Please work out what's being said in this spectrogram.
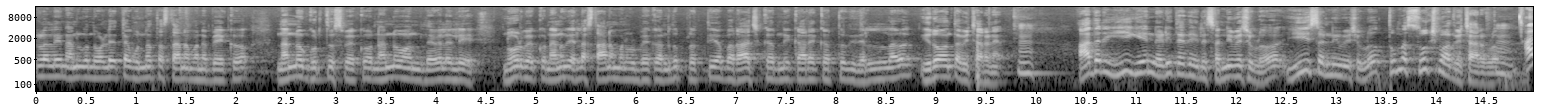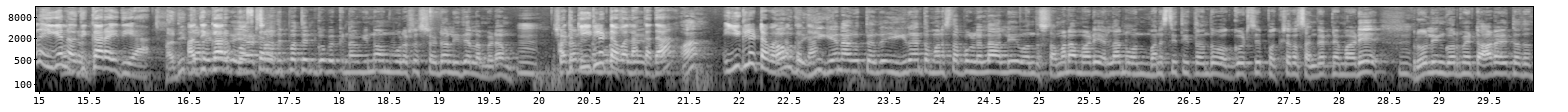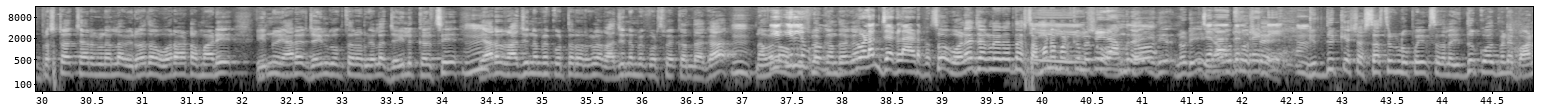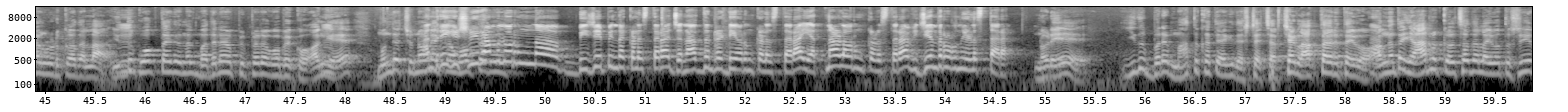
ಗಳಲ್ಲಿ ನನಗೊಂದು ಒಳ್ಳೆಯ ಉನ್ನತ ಸ್ಥಾನಮಾನ ಬೇಕು, ನನ್ನ ಗುರುತಿಸಬೇಕು, ನನ್ನ ಒಂದು ಲೆವೆಲಲ್ಲಿ ನೋಡಬೇಕು, ನನಗೂ ಎಲ್ಲ ಸ್ಥಾನಮಾನಗಳು ಬೇಕು ಅನ್ನೋದು ಪ್ರತಿಯೊಬ್ಬ ರಾಜಕಾರಣಿ ಕಾರ್ಯಕರ್ತರು ಇದೆಲ್ಲರೂ ಇರೋವಂಥ ವಿಚಾರಣೆ. ಆದರೆ ಈಗ ಏನು ನಡೀತಾ ಇದೆ ಇಲ್ಲಿ ಸನ್ನಿವೇಶಗಳು ಈ ಸನ್ನಿವೇಶಗಳು ತುಂಬಾ ಸೂಕ್ಷ್ಮವಾದ ವಿಚಾರಗಳು. ಅಲ್ಲ ಈಗೇನು ಅಧಿಕಾರ ಇದೆಯಾ? ಅಧಿಕಾರ ಎರಡ್ ಸಾವಿರದ ಇಪ್ಪತ್ತೆಂಟು ಹೋಗ್ಬೇಕು ನಮ್ಗೆ ಇನ್ನೂ ಒಂದು ಮೂರು ವರ್ಷ ಶೆಡ್ಯೂಲ್ ಇದೆಯಲ್ಲ ಮೇಡಮ್ ಈಗ್ಲೇ ಟವಲ್ ಹಾಕದ? ಈಗ್ಲೇ ಟವಲ್ ಹೌದು ಈಗ ಏನಾಗುತ್ತೆ ಅಂದ್ರೆ ಈಗ ಇರೋಂಥ ಮನಸ್ತಾಪಗಳೆಲ್ಲ ಅಲ್ಲಿ ಒಂದು ಸಮನ ಮಾಡಿ ಎಲ್ಲಾನು ಒಂದು ಮನಸ್ಥಿತಿ ತಂದು ಒಗ್ಗೂಡಿಸಿ ಪಕ್ಷನ ಸಂಘಟನೆ ಮಾಡಿ ರೂಲಿಂಗ್ ಗೌರ್ಮೆಂಟ್ ಆಡಳಿತದ ಭ್ರಷ್ಟಾಚಾರಗಳೆಲ್ಲ ವಿರೋಧ ಹೋರಾಟ ಮಾಡಿ ಇನ್ನು ಯಾರ್ಯಾರು ಜೈಲಿಗೆ ಹೋಗ್ತಾರೋ ಅವ್ರಿಗೆಲ್ಲ ಜೈಲಿಗೆ ಕಳಿಸಿ ಯಾರು ರಾಜೀನಾಮೆ ಕೊಡ್ತಾರೋ ಅವ್ರಿಗೆಲ್ಲ ರಾಜೀನಾಮೆ ಕೊಡ್ಸ್ಬೇಕಂದಾಗ ನಾವೆಲ್ಲ ಒಳಗೆ ಜಗಳ ಆಡ್ಬೇಕು. ಸೊ ಒಳ ಜಗಳ ಸಮನ ಈ ಅಂದ್ರೆ ನೋಡಿ ಯಾವತ್ತೂ ಅಷ್ಟೇ ಯುದ್ಧಕ್ಕೆ ಶಸ್ತ್ರಾಸ್ತ್ರಗಳು ಉಪಯೋಗಿಸೋದಲ್ಲ ಯುದ್ಧಕ್ಕೆ ಹೋದ್ಮೇಲೆ ಬಾಣಗಳು ಹುಡುಕೋದಲ್ಲ ಯುದ್ಧಕ್ಕೆ ಹೋಗ್ತಾ ಇದೆ ಅಂದಾಗ ಮೊದಲೇ ಪ್ರಿಪೇರ್ ಆಗೋಬೇಕು ಹಂಗೆ ಮುಂದೆ ಚುನಾವಣೆ ಬಿಜೆಪಿ ಶ್ರೀರಾಮುಲು ಅವ್ರನ್ನ ಬಿಜೆಪಿಯಿಂದ ಕಳಿಸ್ತಾರ ಜನಾರ್ದನ್ ರೆಡ್ಡಿ ಅವ್ರನ್ನ ಕಳಿಸ್ತಾರ ಯತ್ನಾಳ್ ಅವ್ರನ್ನ ಕಳಿಸ್ತಾರ ವಿಜೇಂದ್ರ ಅವ್ರನ್ನ ಇಳಿಸ್ತಾರ? ನೋಡಿ ಇದು ಬರೀ ಮಾತುಕತೆ ಆಗಿದೆ ಅಷ್ಟೇ ಚರ್ಚೆಗಳು ಆಗ್ತಾ ಇರ್ತೇವೆ. ಹಂಗಂತ ಯಾರನ್ನು ಕಳ್ಸೋದಲ್ಲ ಇವತ್ತು ಶ್ರೀ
